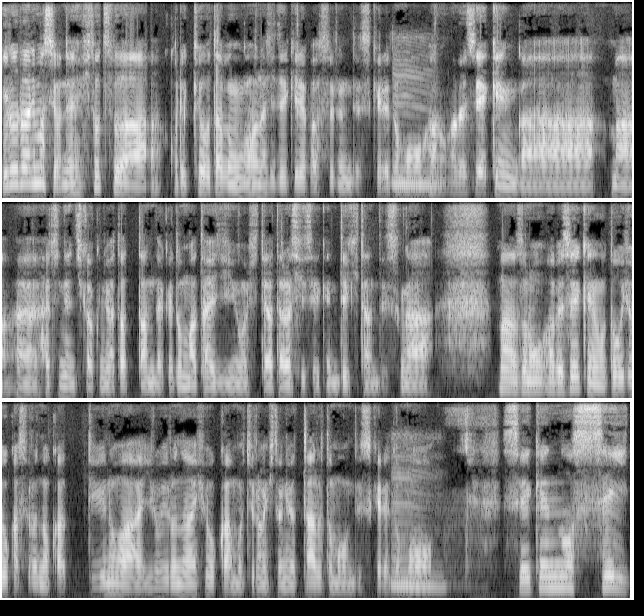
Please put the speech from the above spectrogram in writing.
いろいろありますよね。一つは、これ今日多分お話しできればするんですけれども、うん。あの、安倍政権が、まあ、えー8年近くにわたったんだけど、まあ、退陣をして新しい政権できたんですが、まあ、その安倍政権をどう評価するのかっていうのは、いろいろな評価はもちろん人によってあると思うんですけれども、うん。政権のせい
